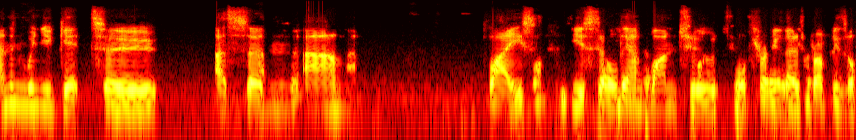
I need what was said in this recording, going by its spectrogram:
and then when you get to a certain um, place, you sell down one, two, or three of those properties, or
